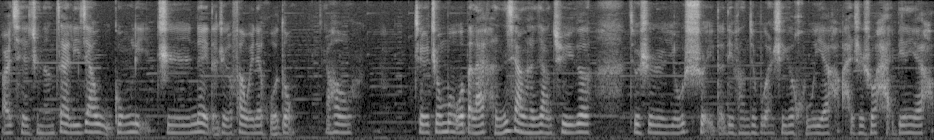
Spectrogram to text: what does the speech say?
而且只能在离家五公里之内的这个范围内活动。然后这个周末我本来很想很想去一个就是有水的地方，就不管是一个湖也好，还是说海边也好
